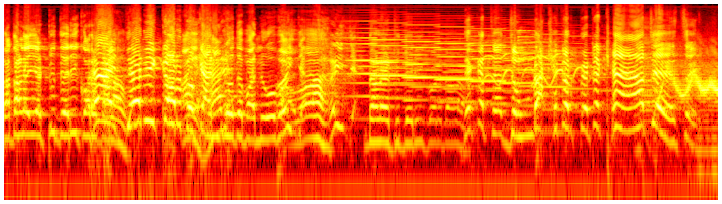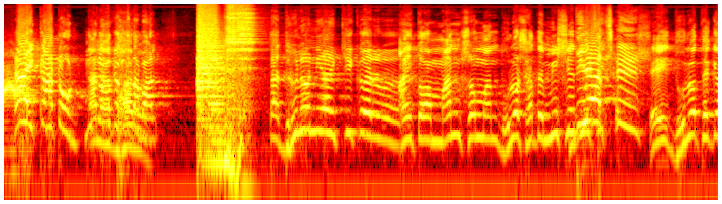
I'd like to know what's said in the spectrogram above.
দাঁড়াই একটু দেরি করে এই, দেরি করব আমি কেন? হতে পারিনি ও। দাঁড়া একটু দেরি করে। দেখেছ খেকর পেটে খেয়ে আছে এই কার্টুন না, না, মুখে কথা বল। তা ধুলো নিয়ে কি করব? আমি তো মান সম্মান ধুলোর সাথে মিশিয়ে দিয়েছিস? এই ধুলো থেকে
